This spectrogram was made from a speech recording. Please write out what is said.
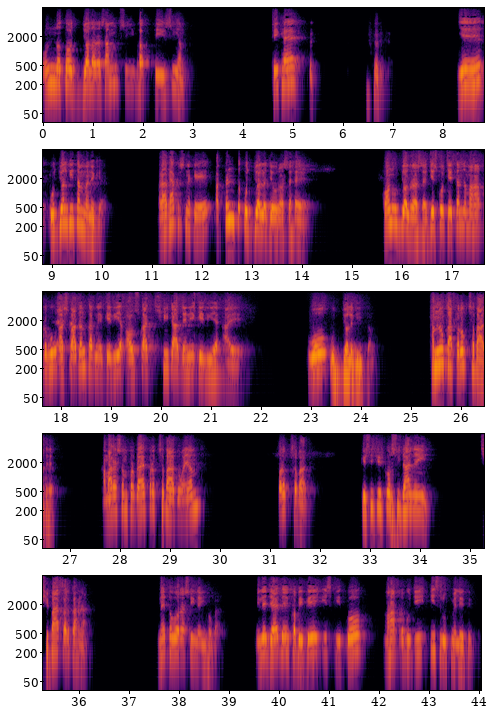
उन्नतोज्वल रसम श्री भक्ति श्रियम ठीक है? ये उज्जवल गीतम माने क्या? राधा कृष्ण के अत्यंत उज्जवल जो रस है, कौन उज्जवल रस है? जिसको चैतन्य महाप्रभु आस्वादन करने के लिए और उसका छीटा देने के लिए आए, वो उज्जवल गीतम। हम लोग का परोक्षवाद है। हमारा संप्रदाय परोक्षवाद वयम परोक्षवाद किसी चीज़ को सीधा नहीं छिपा कर कहना, नहीं तो वो रस ही नहीं होगा। इसलिए जयदेव कवि के इस गीत को महाप्रभु जी इस रूप में लेते थे।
